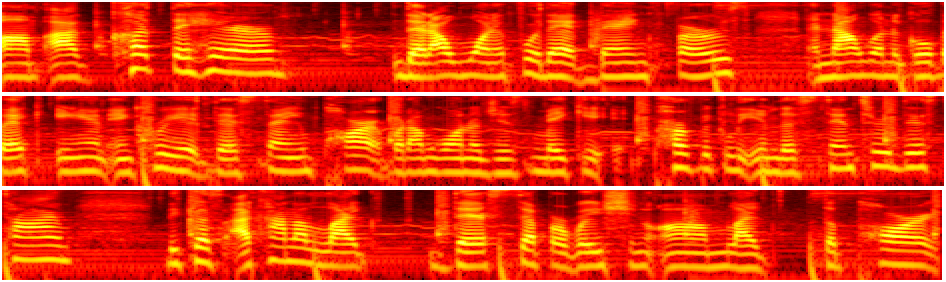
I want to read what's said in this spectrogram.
Um, I cut the hair that I wanted for that bang first. And now I'm going to go back in and create that same part. But I'm going to just make it perfectly in the center this time. Because I kind of like that separation, um, like the part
